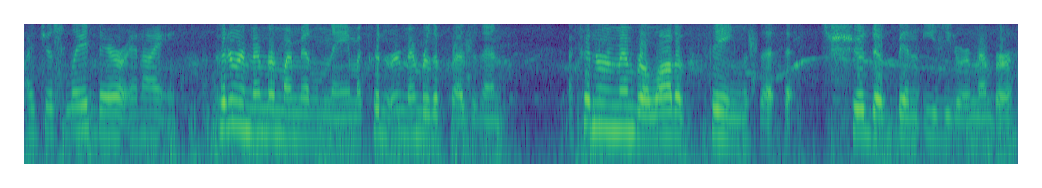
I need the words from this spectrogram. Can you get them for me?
I just laid there and I, couldn't remember my middle name. I couldn't remember the president. I couldn't remember a lot of things that that should have been easy to remember.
